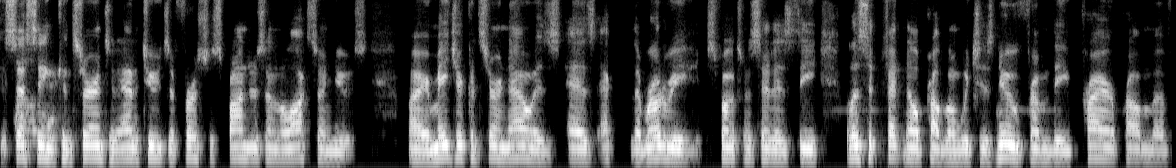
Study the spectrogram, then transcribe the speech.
assessing concerns and attitudes of first responders on naloxone use. My major concern now is, as the Rotary spokesman said, is the illicit fentanyl problem, which is new from the prior problem of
